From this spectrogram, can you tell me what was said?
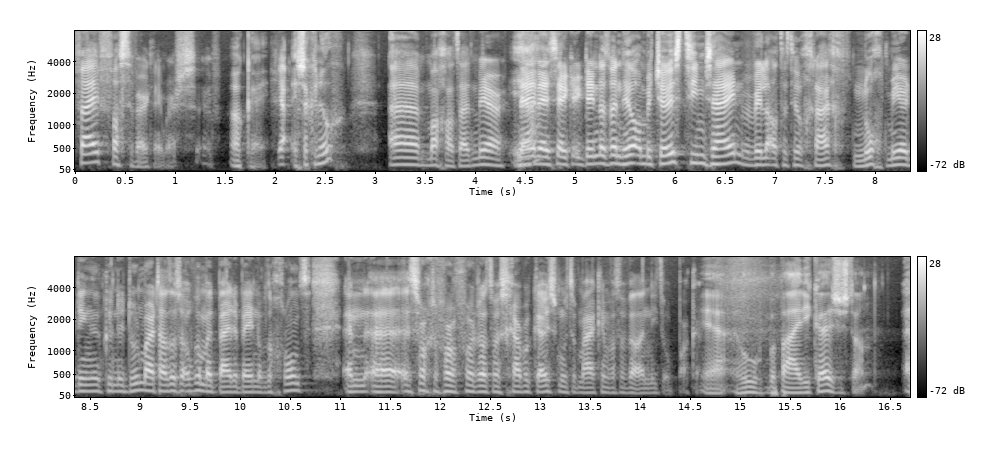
vijf vaste werknemers. Oké, okay. ja. is dat genoeg? Uh, mag altijd meer. Ja? Nee, nee, zeker. Ik denk dat we een heel ambitieus team zijn. We willen altijd heel graag nog meer dingen kunnen doen. Maar het houdt ons ook wel met beide benen op de grond. En uh, het zorgt ervoor voor dat we scherpe keuzes moeten maken in wat we wel en niet oppakken. Ja, hoe bepaal je die keuzes dan? Uh,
